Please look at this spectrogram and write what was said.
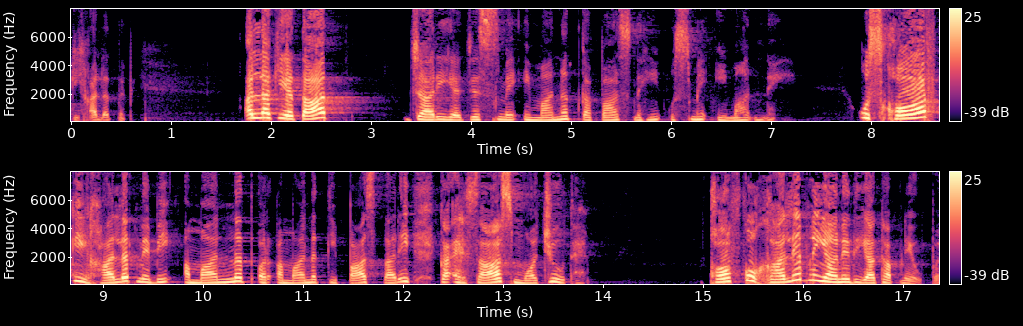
کی حالت میں بھی۔ اللہ کی اطاعت جاری ہے، جس میں ایمانت کا پاس نہیں، اس میں ایمان نہیں۔ اس خوف کی حالت میں بھی امانت اور امانت کی پاسداری کا احساس موجود ہے۔ خوف کو غالب نہیں آنے دیا تھا اپنے اوپر۔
